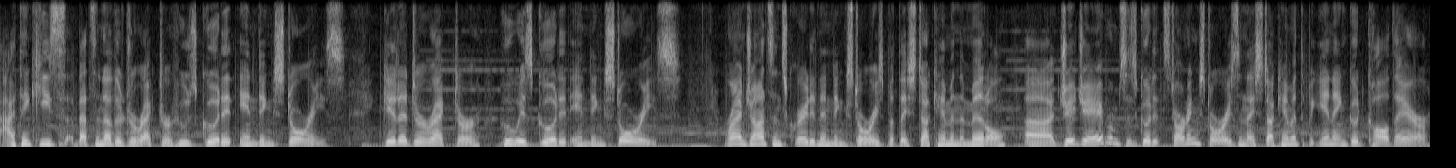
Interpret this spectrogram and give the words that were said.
I think he's that's another director who's good at ending stories. Get a director who is good at ending stories. Rian Johnson's great at ending stories, but they stuck him in the middle. Uh, J.J. Abrams is good at starting stories, and they stuck him at the beginning. Good call there.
